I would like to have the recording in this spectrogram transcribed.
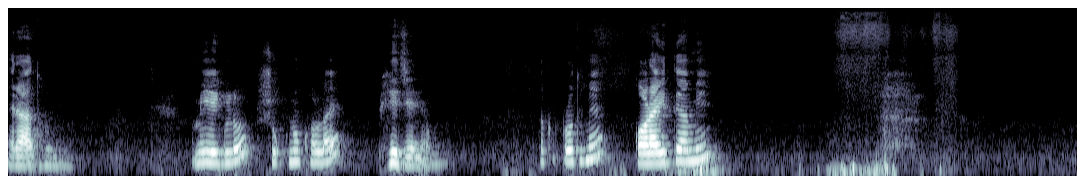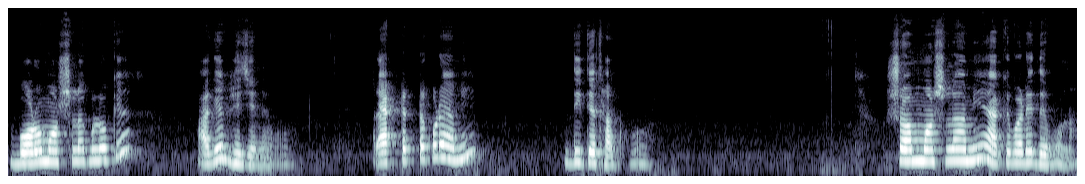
রাঁধুনি। আমি এগুলো শুকনো খোলায় ভেজে নেব। দেখো, প্রথমে কড়াইতে আমি বড় মশলাগুলোকে আগে ভেজে নেব। আর একটা একটা করে আমি দিতে থাকব। সব মশলা আমি একেবারে দেব না।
